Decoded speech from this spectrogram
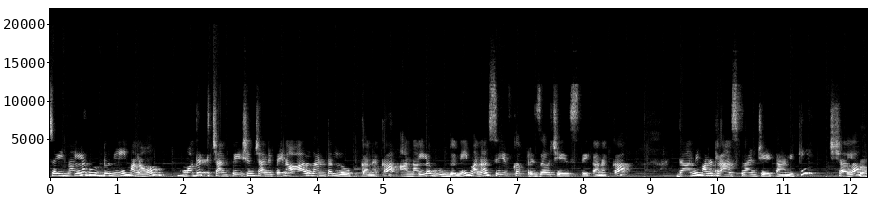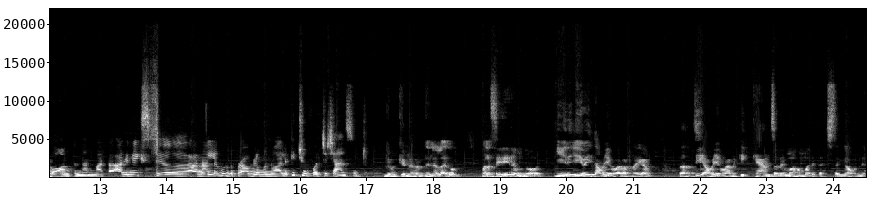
సో ఈ నల్లగుడ్డుని మనం మొదటి చని పేషెంట్ చనిపోయిన ఆరు గంటల లోపు కనుక ఆ నల్లగుడ్డుని మనం సేఫ్గా ప్రిజర్వ్ చేస్తే కనుక దాన్ని మనం ట్రాన్స్ప్లాంట్ చేయటానికి చాలా. బాగుంటుంది అనమాట అది నెక్స్ట్ ఆ నల్లగుడ్డు ప్రాబ్లం ఉన్న వాళ్ళకి చూపు వచ్చే ఛాన్స్ ఉంటుంది. ఓకే మేడం నేను ఎలాగో మన శరీరంలో ఏది ఏవైతే అవయవాలు ఉన్నాయో ప్రతి అవయవానికి క్యాన్సర్ అనే మహమ్మారి ఖచ్చితంగా ఉంది.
